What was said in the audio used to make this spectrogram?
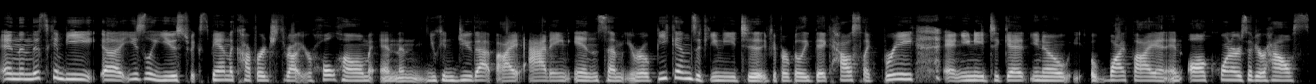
And then this can be uh, easily used to expand the coverage throughout your whole home. And then you can do that by adding in some Eero beacons if you need to, if you have a really big house like Bree and you need to get, you know, Wi-Fi in, in all corners of your house.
